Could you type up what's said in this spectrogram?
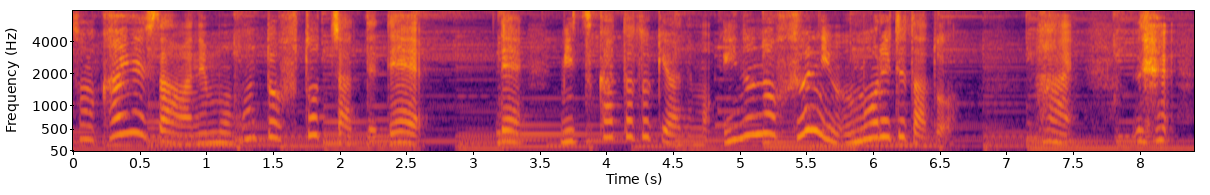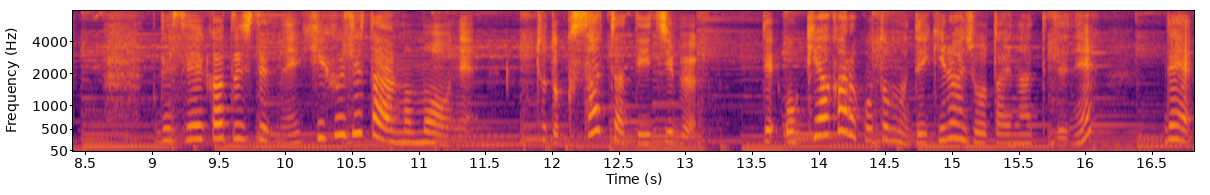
その飼い主さんはねもうほんと太っちゃっててで見つかった時はねもう犬の糞に埋もれてたと。はいで生活しててね皮膚自体ももうねちょっと腐っちゃって一部で起き上がることもできない状態になっててね。で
